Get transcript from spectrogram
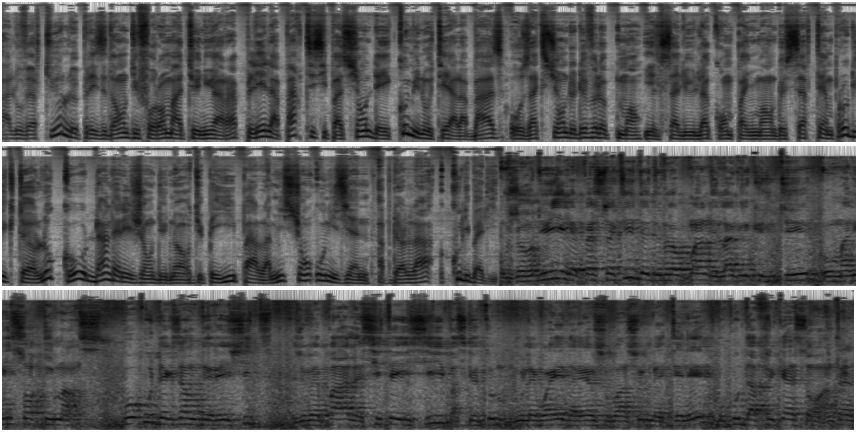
À l'ouverture, le président du forum a tenu à rappeler la participation des communautés à la base aux actions de développement. Il salue l'accompagnement de certains producteurs locaux dans les régions du nord du pays par la mission onisienne Abdallah Koulibaly. Aujourd'hui, les perspectives de développement de l'agriculture au Mali sont immenses. Beaucoup d'exemples de réussite, je ne vais pas les citer ici parce que vous les voyez d'ailleurs souvent sur les télés. Beaucoup d'Africains sont en train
